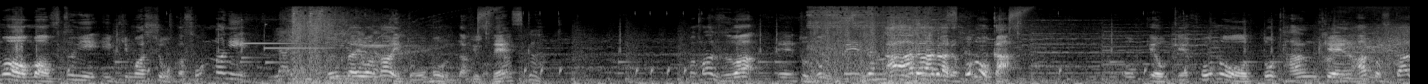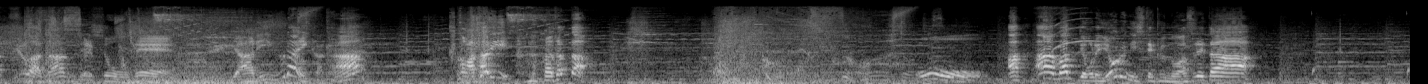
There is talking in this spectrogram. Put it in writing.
まあまあ普通に行きましょうか。そんなに問題はないと思うんだけどね、まあ、まずはえっ、ー、と属性じゃああるあるある。炎か。オッケーオッケー。炎と探検。あと2つは何でしょうね。槍ぐらいかな。当たり。当たった。おおああ待って俺夜にしてくんの忘れた。う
